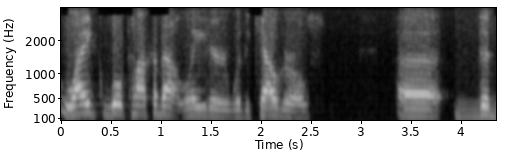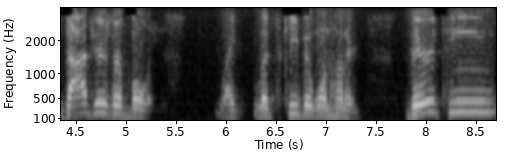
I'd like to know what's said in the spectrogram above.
like we'll talk about later with the Cowgirls, uh, the Dodgers are bullies. Like, let's keep it 100. They're a team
